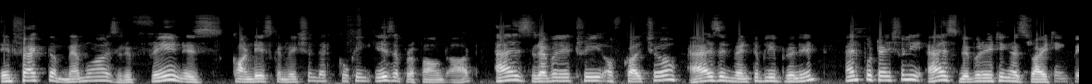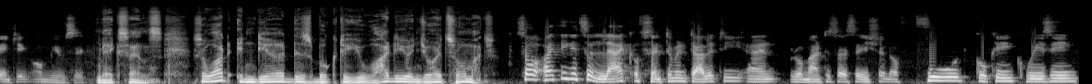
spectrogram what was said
In fact, the memoir's refrain is Condé's conviction that cooking is a profound art, as revelatory of culture, as inventively brilliant, and potentially as liberating as writing, painting, or music. Makes sense. So, what endeared this book to you? Why do you enjoy it so much? So I think it's a lack of sentimentality and romanticization of food, cooking, cuisine,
